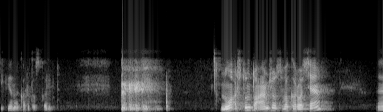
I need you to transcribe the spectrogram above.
kiekvieną kartą skalbti. Nuo 8 amžiaus vakaruose e,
